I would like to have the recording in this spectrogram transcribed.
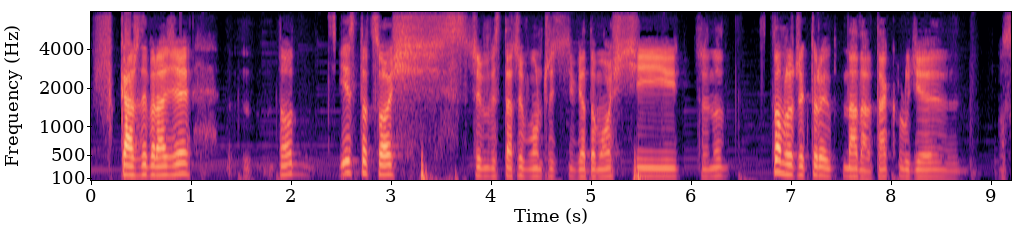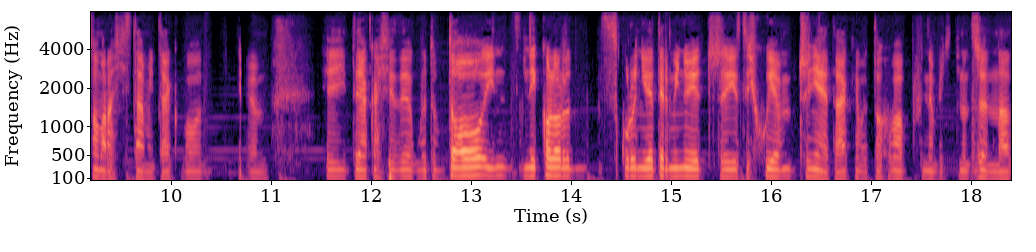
w każdym razie, no, jest to coś, z czym wystarczy włączyć wiadomości, że no, są rzeczy, które nadal, tak, ludzie są rasistami, tak, bo nie wiem, i to jakaś jakby to, to inny kolor skóry nie determinuje, czy jesteś chujem, czy nie, tak, jakby to chyba powinna być nadrzędna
